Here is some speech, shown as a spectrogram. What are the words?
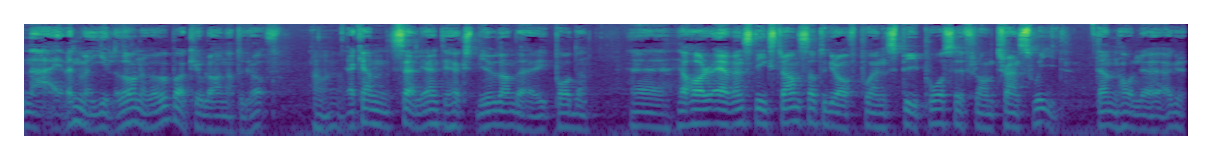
Nej, jag vet inte om jag gillade honom. Det var bara kul att ha en autograf. Jag kan sälja den till högstbjudande här i podden. Eh, Jag har även Stig Strands autograf på en spypåse från Transwede. Den håller jag högre.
